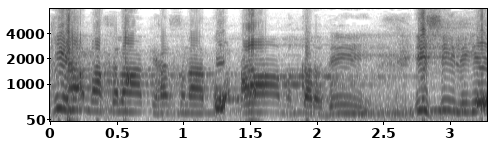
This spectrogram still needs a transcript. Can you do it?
کہ ہم اخلاق حسنا کو عام کر دیں۔ اسی لیے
